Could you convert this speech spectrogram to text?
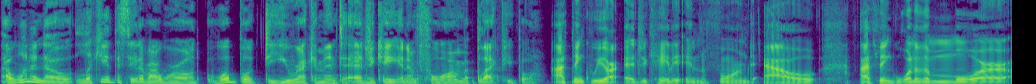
I want to know looking at the state of our world, what book do you recommend to educate and inform Black people? I think we are educated and informed out. I think one of the more,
